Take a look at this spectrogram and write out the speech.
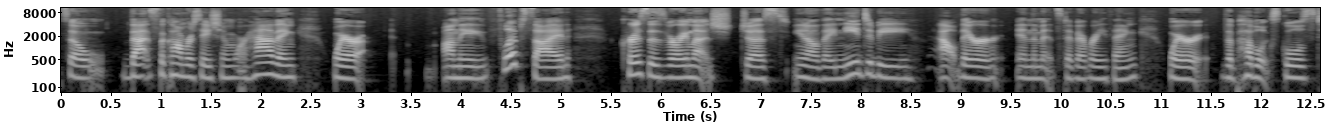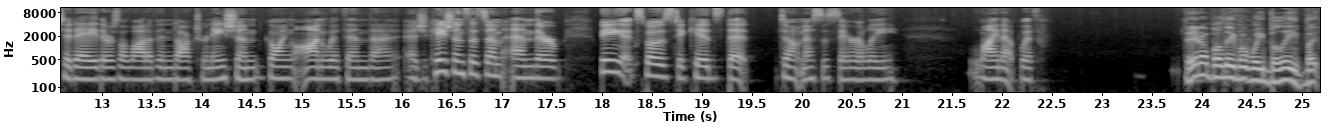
So that's the conversation we're having where on the flip side, Chris is very much just, you know, they need to be out there in the midst of everything where the public schools today there's a lot of indoctrination going on within the education system and they're being exposed to kids that don't necessarily line up with They don't believe what we believe, but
